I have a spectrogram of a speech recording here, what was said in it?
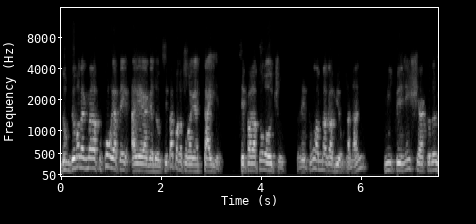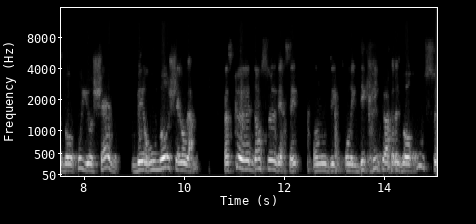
Donc, demande à pourquoi on l'appelle Halel Agadol Ce n'est pas par rapport à la taille, c'est par rapport à autre chose. Répond à Marabi Ochanan, Parce que dans ce verset, on, nous dé- on est décrit que Akadosh Baruch se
